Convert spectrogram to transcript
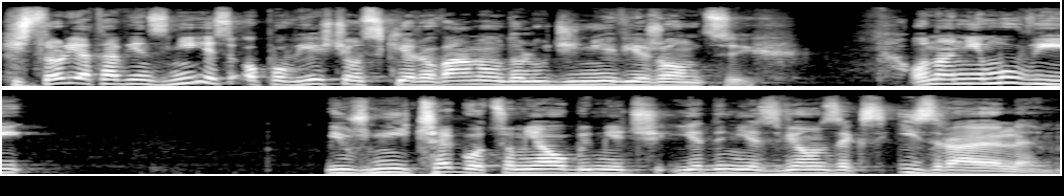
Historia ta więc nie jest opowieścią skierowaną do ludzi niewierzących. Ona nie mówi już niczego, co miałoby mieć jedynie związek z Izraelem.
